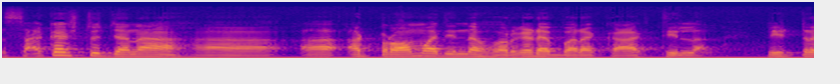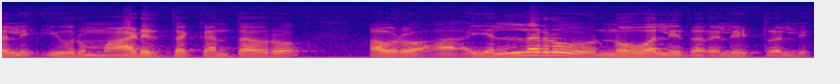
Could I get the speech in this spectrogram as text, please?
ಸಾಕಷ್ಟು ಜನ ಆ, ಟ್ರಾಮಾದಿಂದ ಹೊರಗಡೆ ಬರೋಕ್ಕಾಗ್ತಿಲ್ಲ ಲಿಟ್ರಲಿ ಇವರು ಮಾಡಿರ್ತಕ್ಕಂಥವ್ರು ಅವರು ಎಲ್ಲರೂ ನೋವಲ್ಲಿದ್ದಾರೆ ಲಿಟ್ರಲ್ಲಿ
